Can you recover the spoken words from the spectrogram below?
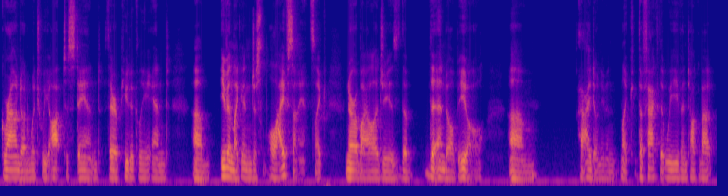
ground on which we ought to stand therapeutically and um, even like in just life science, like neurobiology is the the end all be all. Um, I don't even like the fact that we even talk about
